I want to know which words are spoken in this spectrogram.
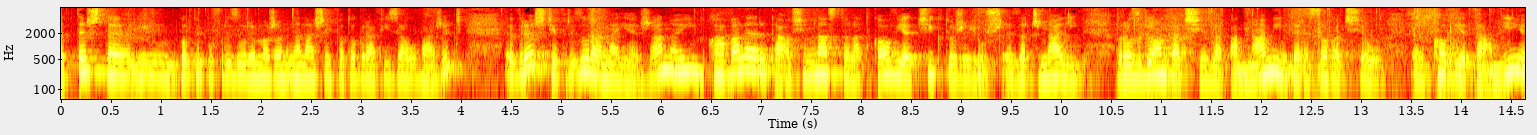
y, też tego typu fryzury możemy na naszej fotografii zauważyć. Wreszcie fryzura na jeża, no i kawalerka, 18-latkowie, ci, którzy już zaczynali rozglądać się za pannami, interesować się y, kobietami,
